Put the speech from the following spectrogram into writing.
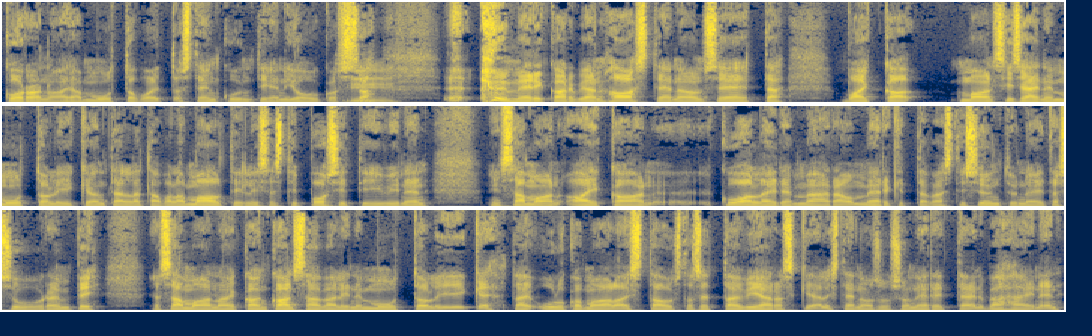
korona- ja muuttovoittoisten kuntien joukossa. Mm. Merikarvian haasteena on se, että vaikka maan sisäinen muuttoliike on tällä tavalla maltillisesti positiivinen, niin samaan aikaan kuolleiden määrä on merkittävästi syntyneitä suurempi ja samaan aikaan kansainvälinen muuttoliike tai ulkomaalaistaustaiset tai vieraskielisten osuus on erittäin vähäinen.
